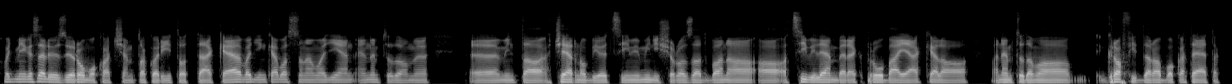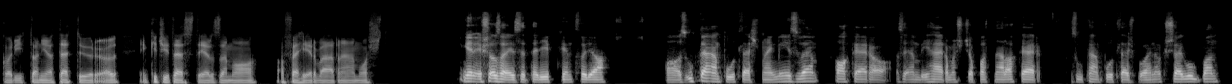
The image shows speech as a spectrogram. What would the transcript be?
hogy még az előző romokat sem takarították el, vagy inkább azt mondom, hogy ilyen, nem tudom, mint a Csernobyl című minisorozatban a, a, a civil emberek próbálják el a, a nem tudom, a grafit darabokat eltakarítani a tetőről. Én kicsit ezt érzem a, a Fehérvárnál most. Igen, és az a helyzet egyébként, hogy a, az utánpótlást megnézve, akár az MB3-as csapatnál, akár az utánpótlás bajnokságokban,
